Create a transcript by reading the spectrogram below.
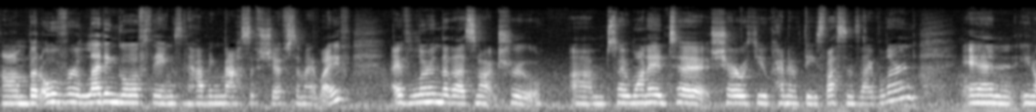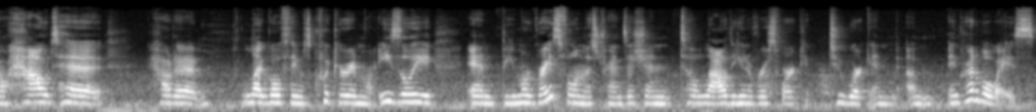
Um, but over letting go of things and having massive shifts in my life i've learned that that's not true Um, so I wanted to share with you kind of these lessons I've learned, and you know how to how to let go of things quicker and more easily and be more graceful in this transition to allow the universe work to work in um, incredible ways.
